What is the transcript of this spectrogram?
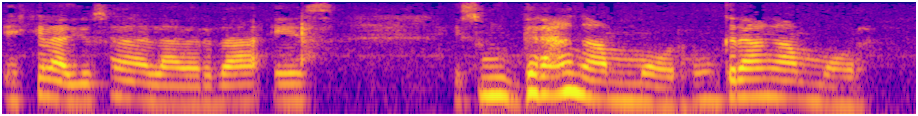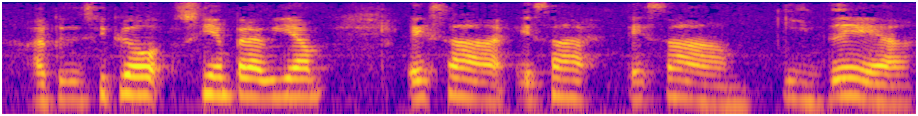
es que la diosa la verdad es, es un gran amor, un gran amor. Al principio siempre había esa, esa, esa idea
